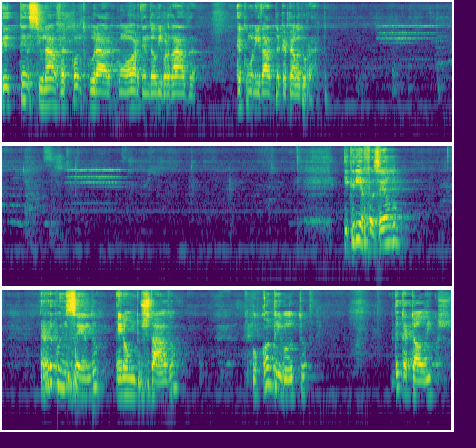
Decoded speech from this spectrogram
que tencionava condecorar com a Ordem da Liberdade a comunidade da Capela do Rato. E queria fazê-lo reconhecendo, em nome do Estado, o contributo de católicos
